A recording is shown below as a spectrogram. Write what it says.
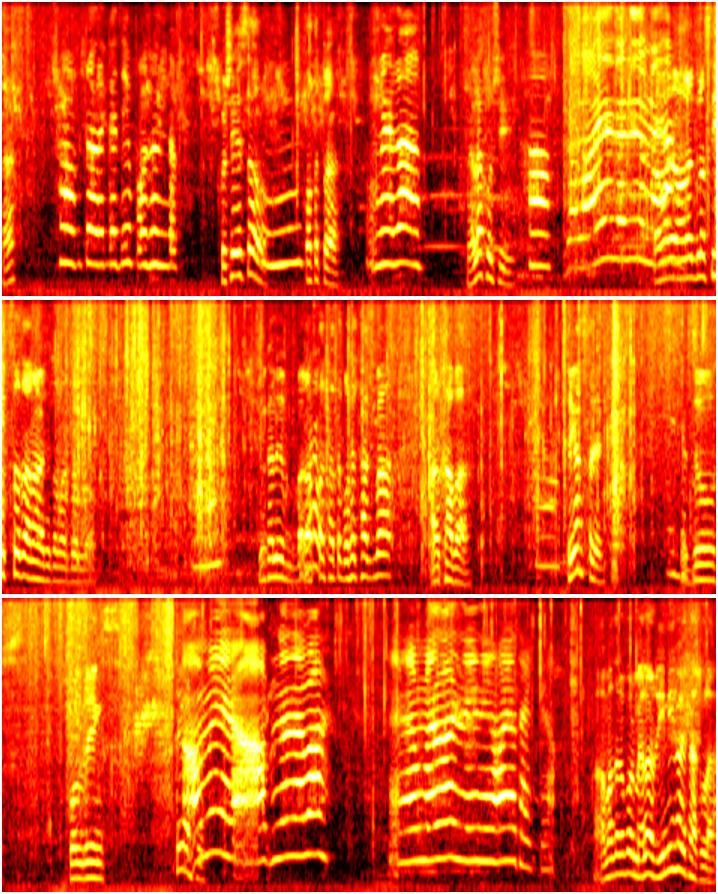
হ্যাঁ? সব তরকারি পছন্দ। খুশি হয়েছো? কতটা? মেলা। মেলা খুশি? হ্যাঁ। আমার অনেকগুলো চিপসও জানা আছে তোমার জন্য। খালি রাস্তার সাথে বসে থাকবা আর খাবা। ঠিক আছে? জুস। Cold drinks. ঠিক আছে। আমি আপনার আবার মেলা নিনি হয়ে থাকলাম। আমাদের উপর মেলা ঋণী হয়ে থাকলা?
